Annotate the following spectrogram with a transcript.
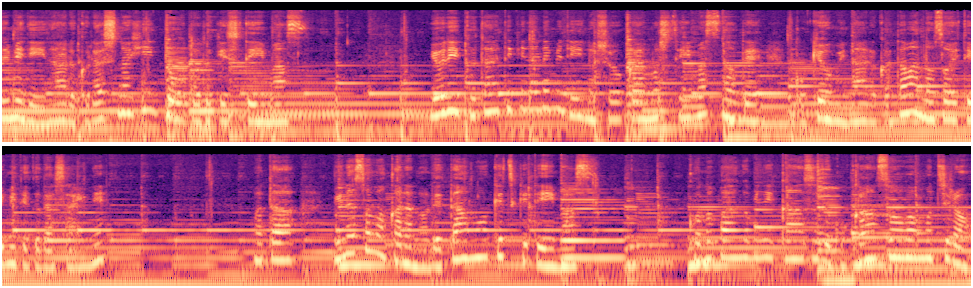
レメディーのある暮らしのヒントをお届けしています。より具体的なレメディーの紹介もしていますのでご興味のある方は覗いてみてくださいね。また皆様からのレターも受け付けています。この番組に関するご感想はももちろん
